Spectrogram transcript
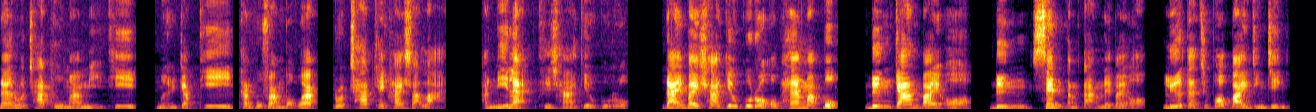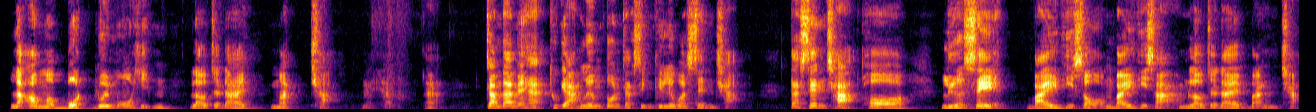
ได้รสชาติอูมามิที่เหมือนกับที่ท่านผู้ฟังบอกว่ารสชาติคล้ายๆสาหร่าย อันนี้แหละคือชาเกียวกุโรได้ใบชาเกียวกุโรอบแห้งมาปุ๊บดึงก้านใบออก ดึงเส้นต่างๆ ในใบออก เหลือแต่เฉพาะใบจริง ๆ แล้วเอามาบดด้วยโมหิน เราจะได้มัทฉะนะครับอะจำได้ไหมฮะ ทุกอย่างเริ่มต้นจากสิ่งที่เรียกว่าเซนฉะ แต่เซนฉะพอเหลือเศษ ใบที่ 2 ใบที่ 3 เราจะได้บัญฉะ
